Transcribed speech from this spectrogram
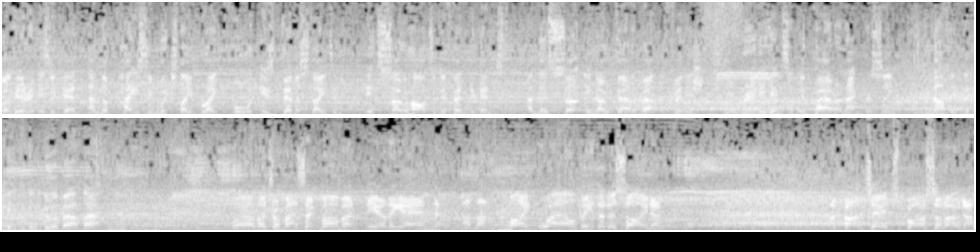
Well, here it is again, and the pace in which they break forward is devastating. It's so hard to defend against, and there's certainly no doubt about the finish. He really hits it with power and accuracy. Nothing the keeper can do about that. Well, a dramatic moment near the end, and that might well be the decider. Advantage Barcelona.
